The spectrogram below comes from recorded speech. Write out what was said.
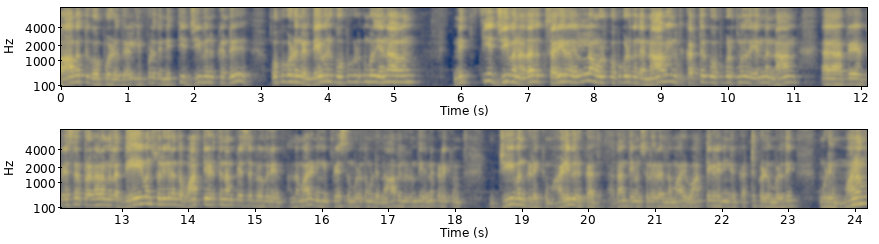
பாவத்துக்கு ஒப்புவிடுதல் இப்பொழுது நித்திய ஜீவனுக்கென்று ஒப்பு கொடுங்கள் தேவனுக்கு ஒப்பு கொடுக்கும்போது என்ன ஆகும்? நித்திய ஜீவன் அதாவது சரீரம் எல்லாம் உங்களுக்கு ஒப்பு கொடுக்கும் இந்த நாவையும் கர்த்தருக்கு ஒப்பு கொடுக்கும்போது என்ன நான் பே பேசுகிற பிரகாரம் இல்லை. தேவன் சொல்லுகிற அந்த வார்த்தை எடுத்து நான் பேச போகிறேன். அந்த மாதிரி நீங்கள் பேசும்பொழுது உங்களுடைய நாவிலிருந்து என்ன கிடைக்கும்? ஜீவன் கிடைக்கும். அழிவு இருக்காது. அதான் தேவன் சொல்லுகிற அந்த மாதிரி வார்த்தைகளை நீங்கள் கற்றுக்கொள்ளும் பொழுது உங்களுடைய மனம்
